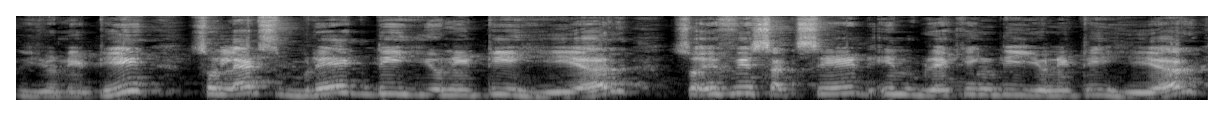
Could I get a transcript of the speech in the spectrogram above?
unity. So let's break the unity here. So if we succeed in breaking the unity here,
